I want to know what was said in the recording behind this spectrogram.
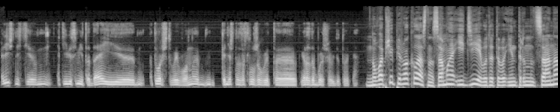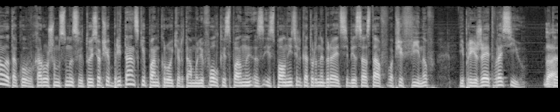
личности Тиви Смита, да, и э, творчество его, ну, конечно, заслуживает э, гораздо большей аудитории. Но вообще первоклассно. Сама идея вот этого интернационала такого в хорошем смысле, то есть вообще британский панк-рокер там или фолк-исполнитель, который набирает себе состав вообще финнов и приезжает в Россию. Да,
